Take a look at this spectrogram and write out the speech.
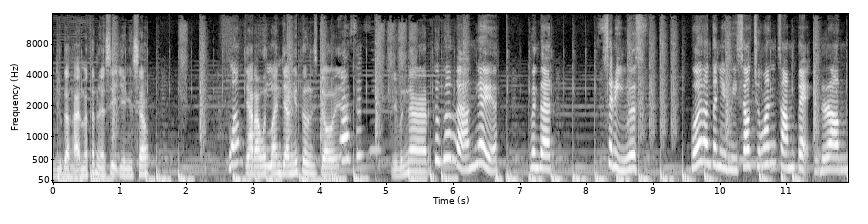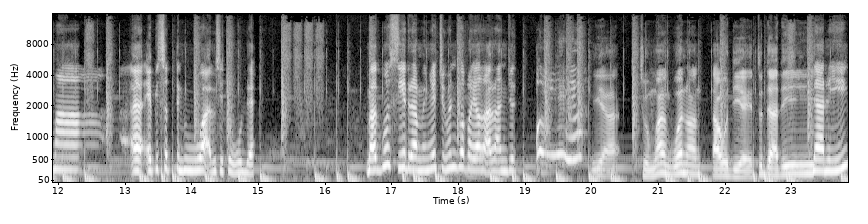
juga kan nonton gak sih Yumi Wah, yang rambut sih? panjang itu si cowoknya iya benar. Kok gue nggak nggak ya? Bentar. Serius. Gue nonton Misal cuman sampai drama eh, episode kedua abis itu udah. Bagus sih dramanya cuman gue kayak nggak lanjut. Oh iya. Ya iya cuma gua non tahu dia itu dari dari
